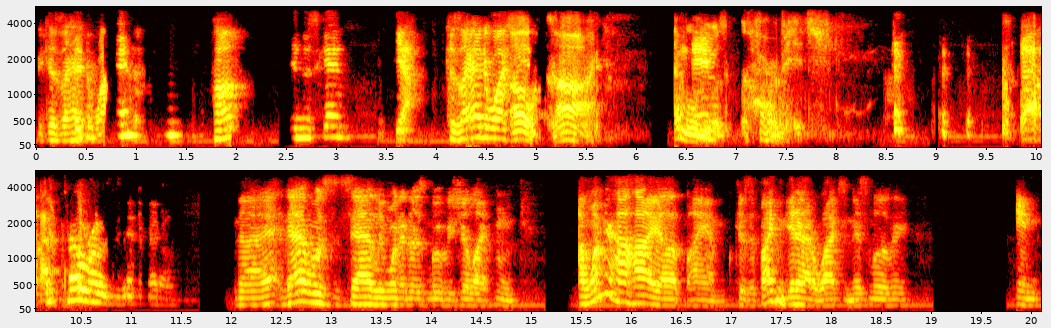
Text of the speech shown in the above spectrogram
because I had to watch it. Huh? In this game? Yeah, because I had to watch. Oh God, that movie And- was garbage. Melrose is in the middle. Nah, that, that was sadly one of those movies you're like, hmm, I wonder how high up I am because if I can get out of watching this movie, and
